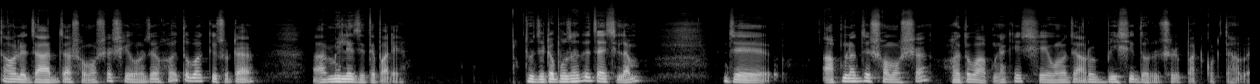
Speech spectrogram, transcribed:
তাহলে যার যা সমস্যা, সেই অনুযায়ী হয়তো বা কিছুটা মিলে যেতে পারে। তো যেটা বোঝাতে চাইছিলাম যে আপনার যে সমস্যা হয়তো আপনাকে সে অনুযায়ী আরও বেশি দরুদ পাঠ করতে হবে।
